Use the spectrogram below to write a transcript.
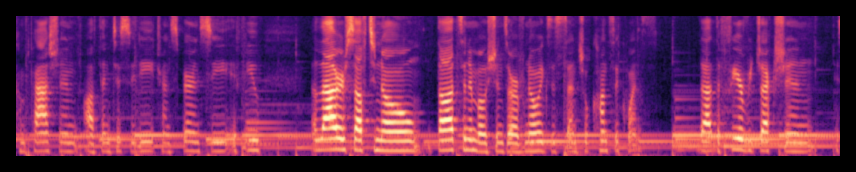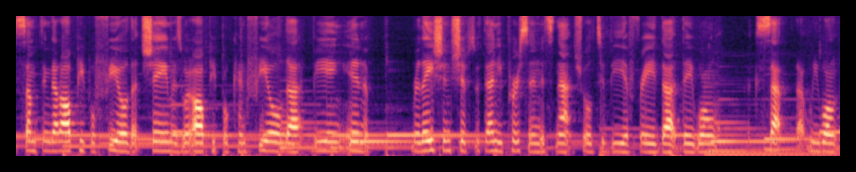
compassion, authenticity, transparency, if you allow yourself to know thoughts and emotions are of no existential consequence, that the fear of rejection is something that all people feel, that shame is what all people can feel, that being in relationships with any person, it's natural to be afraid that they won't accept, that we won't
